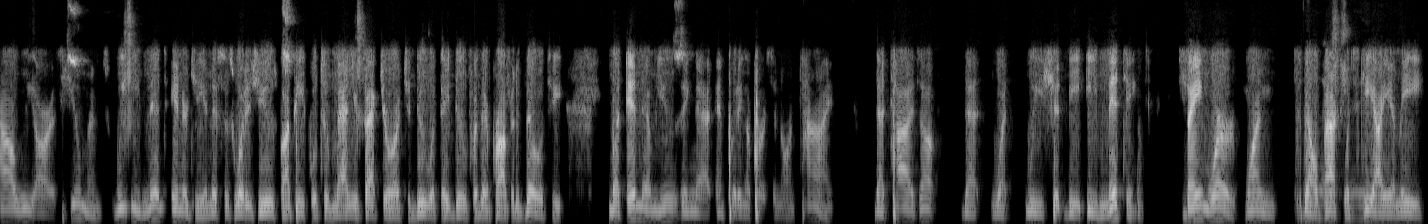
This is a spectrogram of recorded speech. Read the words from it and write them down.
how we are as humans, we emit energy, and this is what is used by people to manufacture or to do what they do for their profitability. But in them using that and putting a person on time, that ties up that what we should be emitting. Same word, one spelled backwards, T I M E,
